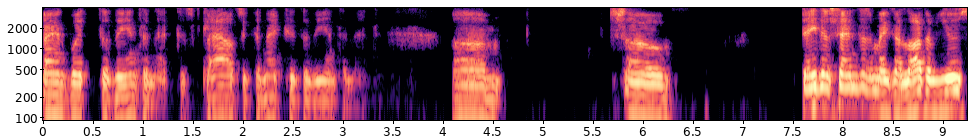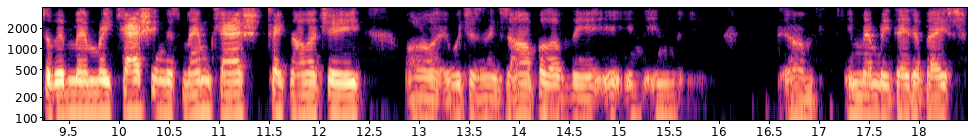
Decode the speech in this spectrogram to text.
bandwidth to the internet because clouds are connected to the internet. Um, so data centers make a lot of use of in-memory caching, this memcache technology, or, which is an example of the in, in, um, in-memory database.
